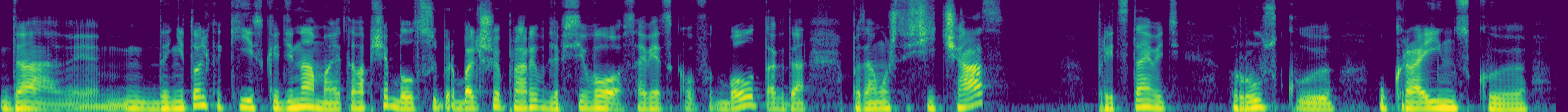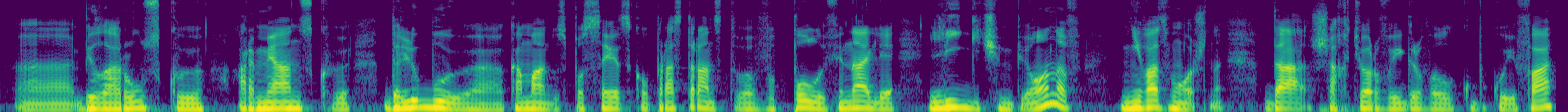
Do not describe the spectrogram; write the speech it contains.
Да, да не только киевская «Динамо», это вообще был супер большой прорыв для всего советского футбола тогда, потому что сейчас представить русскую, украинскую, белорусскую, армянскую, да любую э, команду с постсоветского пространства в полуфинале Лиги чемпионов невозможно. Да, Шахтер выигрывал Кубок УЕФА,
